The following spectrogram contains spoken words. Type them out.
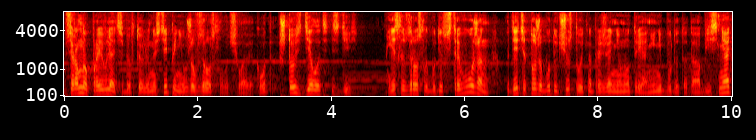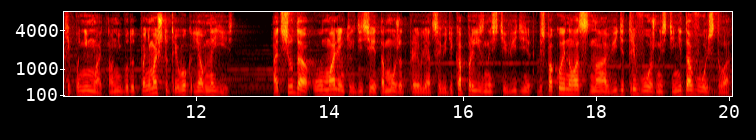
все равно проявлять себя в той или иной степени уже взрослого человека. Вот что сделать здесь? Если взрослый будет встревожен, дети тоже будут чувствовать напряжение внутри. Они не будут это объяснять и понимать, но они будут понимать, что тревога явно есть. Отсюда у маленьких детей это может проявляться в виде капризности, в виде беспокойного сна, в виде тревожности, недовольства.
